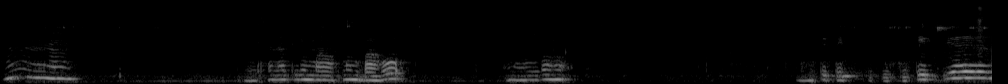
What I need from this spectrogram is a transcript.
Hmm. Linisan natin yung mouth ng baho. Ang baho. Titip, titip, titip. Yeah.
